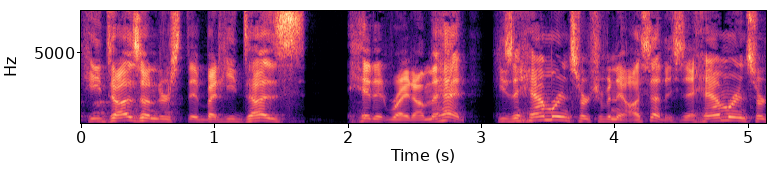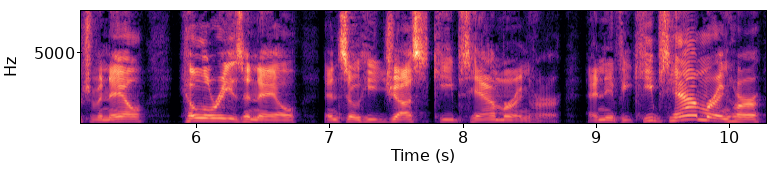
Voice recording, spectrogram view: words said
he does understand but he does hit it right on the head. He's a hammer in search of a nail. I said this. He's a hammer in search of a nail. Hillary is a nail, and so he just keeps hammering her. And if he keeps hammering her,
